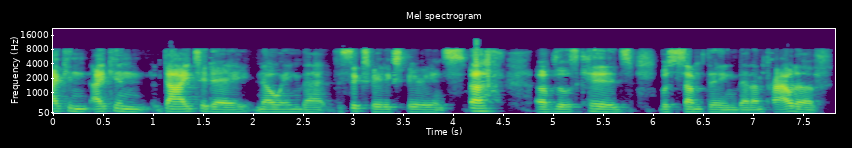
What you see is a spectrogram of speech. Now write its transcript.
I can I can die today knowing that the sixth grade experience uh, of those kids was something that I'm proud of,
